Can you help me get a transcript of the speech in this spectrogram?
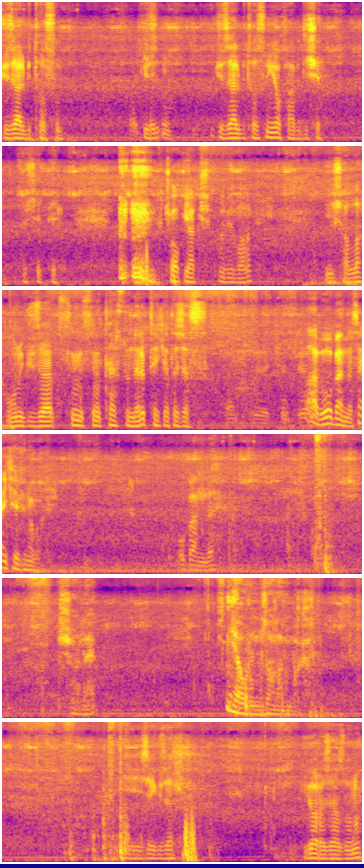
güzel bir tosun. Mi? Güzel bir tosun yok abi dişi. Erkek değil. Çok yakışıklı bir balık. İnşallah onu güzel suyun üstüne ters döndürüp tek atacağız. Ben, e, Abi o bende. Sen keyfine bak. O bende. Şöyle yavrumuzu alalım bakalım. İyice güzel yoracağız onu.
